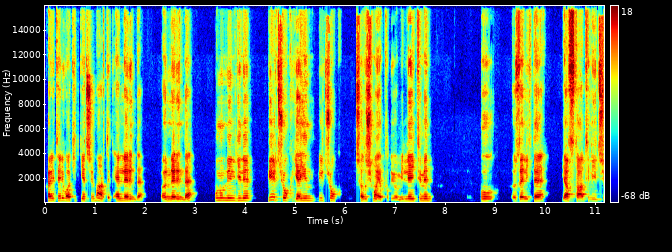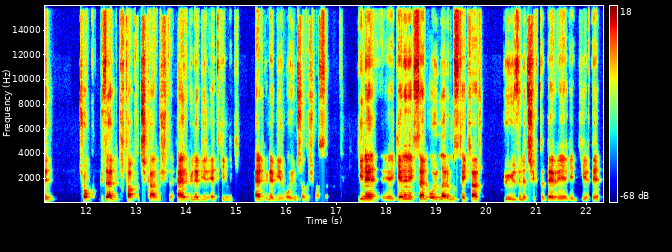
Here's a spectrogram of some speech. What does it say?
kaliteli vakit geçirme artık ellerinde, önlerinde. Bununla ilgili birçok yayın, birçok çalışma yapılıyor. Milli Eğitim'in bu özellikle yaz tatili için çok güzel bir kitap çıkarmıştı. Her güne bir etkinlik, her güne bir oyun çalışması. Yine e, geleneksel oyunlarımız tekrar gün yüzüne çıktı, devreye girdi.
